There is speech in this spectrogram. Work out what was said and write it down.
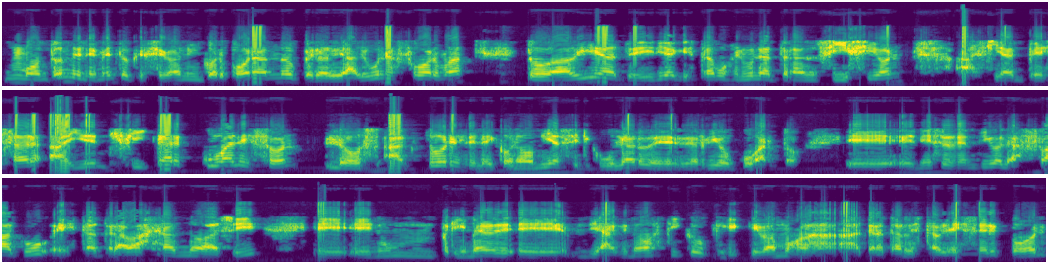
un montón de elementos que se van incorporando, pero de alguna forma todavía te diría que estamos en una transición hacia empezar a identificar cuáles son los actores de la economía circular de, Río Cuarto. Eh, en ese sentido, la FACU está trabajando allí eh, en un primer eh, diagnóstico que, vamos a, tratar de establecer con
